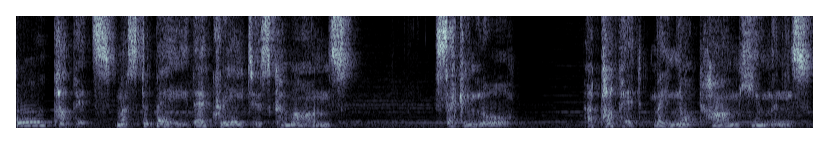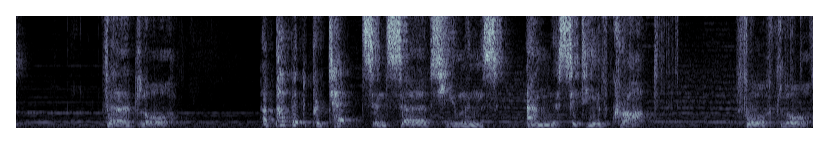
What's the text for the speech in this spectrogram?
All puppets must obey their creator's commands. Second law. A puppet may not harm humans. Third law. A puppet protects and serves humans and the city of Krat. Fourth law.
